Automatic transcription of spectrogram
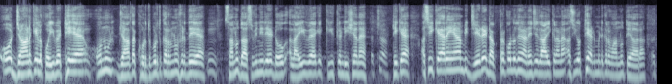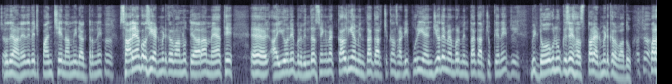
ਉਹ ਜਾਣ ਕੇ ਲਕੋਈ ਬੈਠੇ ਐ ਉਹਨੂੰ ਜਾਂ ਤਾਂ ਖੁਰਦਪੁਰਦ ਕਰਨ ਨੂੰ ਫਿਰਦੇ ਐ। ਸਾਨੂੰ ਦੱਸ ਵੀ ਨਹੀਂ ਰਹੇ ਡੌਗ ਅਲਾਈਵ ਹੈ ਕਿ ਕੀ ਕੰਡੀਸ਼ਨ ਹੈ। ਠੀਕ ਹੈ ਅਸੀਂ ਕਹਿ ਰਹੇ ਹਾਂ ਵੀ ਜਿਹੜੇ ਡਾਕਟਰ ਕੋਲ ਲੁਧਿਆਣੇ 'ਚ ਇਲਾਜ ਕਰਾਣਾ ਅਸੀਂ ਉੱਥੇ ਐਡਮਿਟ ਕਰਵਾਉਣ ਨੂੰ ਤਿਆਰ ਹਾਂ ਲੁਧਿਆਣੇ ਦੇ ਵਿੱਚ 5-6 ਨਾਮੀ ਡਾਕਟਰ ਨੇ। ਸਾਰਿਆਂ ਕੋ ਅਸੀਂ ਐਡਮਿਟ ਕਰਵਾਉਣ ਨੂੰ ਤਿਆਰ ਹਾਂ ਮੈਂ ਇੱਥੇ ਆਈਓ ਨੇ ਬਲਵਿੰਦਰ ਸਿੰਘ ਮੈਂ ਕੱਲ ਦੀਆਂ ਮਿੰਤਾਂ ਕਰ ਚੁੱਕਾ ਸਾਡੀ ਪੂਰੀ ਐਨਜੀਓ ਦੇ ਮੈਂਬਰ ਮਿੰਤਾਂ ਕਰ ਚੁੱਕੇ ਨੇ ਵੀ ਡੌਗ ਨੂੰ ਕਿਸੇ ਹਸਪਤਾਲ ਐਡਮਿਟ ਕਰਵਾ ਦਿਓ। ਪਰ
